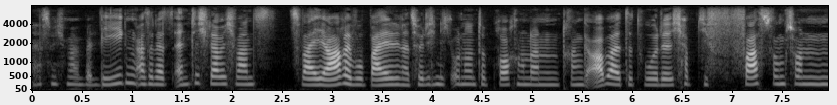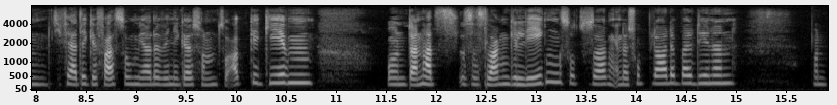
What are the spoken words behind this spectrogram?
lass mich mal überlegen. Also letztendlich, glaube ich, waren es zwei Jahre, wobei natürlich nicht ununterbrochen dann dran gearbeitet wurde. Ich habe die Fassung schon, die fertige Fassung mehr oder weniger schon so abgegeben. Und dann hat's, ist es lang gelegen, sozusagen in der Schublade bei denen. Und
